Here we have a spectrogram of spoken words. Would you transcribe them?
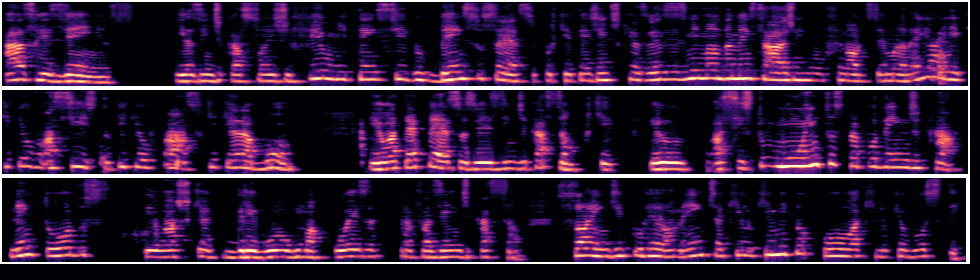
as resenhas e as indicações de filme têm sido bem sucesso, porque tem gente que às vezes me manda mensagem no final de semana, e aí, o que, que eu assisto, o que, que eu faço, o que, que era bom? Eu até peço, às vezes, indicação, porque eu assisto muitos para poder indicar, nem todos eu acho que agregou alguma coisa para fazer a indicação. Só indico realmente aquilo que me tocou, aquilo que eu gostei.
